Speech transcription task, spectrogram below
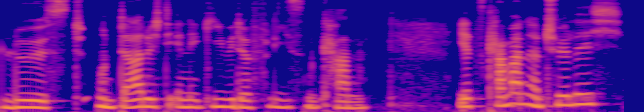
löst und dadurch die Energie wieder fließen kann. Jetzt kann man natürlich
